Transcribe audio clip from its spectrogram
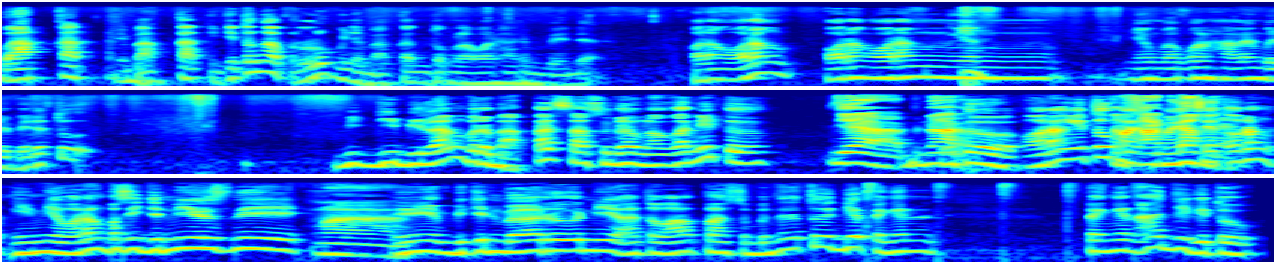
bakat ya bakat. Kita nggak perlu punya bakat untuk melakukan hal yang berbeda. Orang-orang orang-orang yang yang melakukan hal yang berbeda tuh bi- dibilang berbakat saat sudah melakukan itu ya benar. Itu orang itu Terkadang mindset ya. orang ini orang pasti jenius nih. Nah. Ini bikin baru nih atau apa. Sebenarnya tuh dia pengen pengen aja gitu.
